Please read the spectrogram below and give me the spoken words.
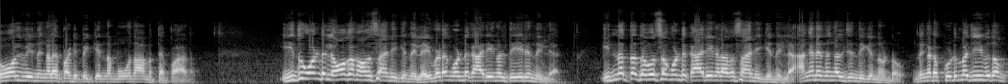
തോൽവി നിങ്ങളെ പഠിപ്പിക്കുന്ന മൂന്നാമത്തെ പാഠം. ഇതുകൊണ്ട് ലോകം അവസാനിക്കുന്നില്ല. ഇവിടം കൊണ്ട് കാര്യങ്ങൾ തീരുന്നില്ല. ഇന്നത്തെ ദിവസം കൊണ്ട് കാര്യങ്ങൾ അവസാനിക്കുന്നില്ല. അങ്ങനെ നിങ്ങൾ ചിന്തിക്കുന്നുണ്ടോ? നിങ്ങളുടെ കുടുംബജീവിതം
